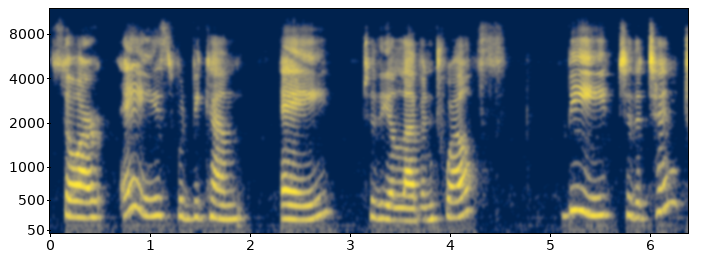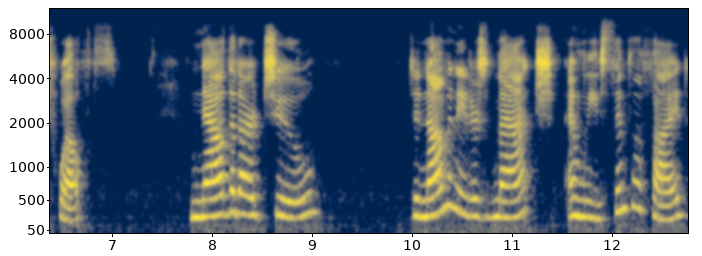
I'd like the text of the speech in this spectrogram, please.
So our A's would become A to the 11 twelfths, B to the 10 twelfths. Now that our two denominators match and we've simplified,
